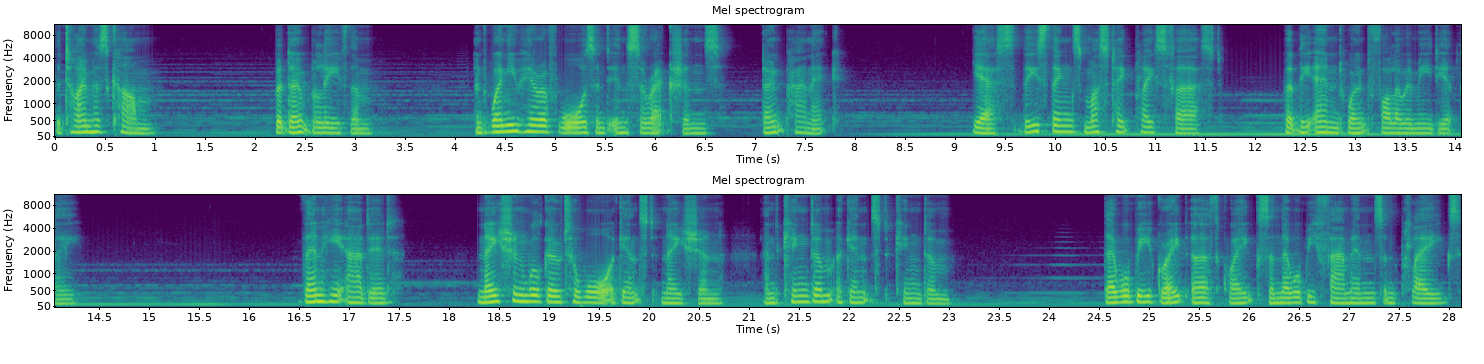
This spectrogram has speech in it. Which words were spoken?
The time has come. But don't believe them. And when you hear of wars and insurrections, don't panic. Yes, these things must take place first, but the end won't follow immediately. Then he added, Nation will go to war against nation, and kingdom against kingdom. There will be great earthquakes, and there will be famines and plagues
